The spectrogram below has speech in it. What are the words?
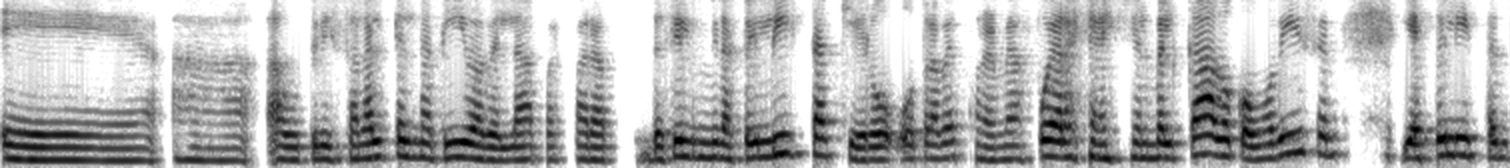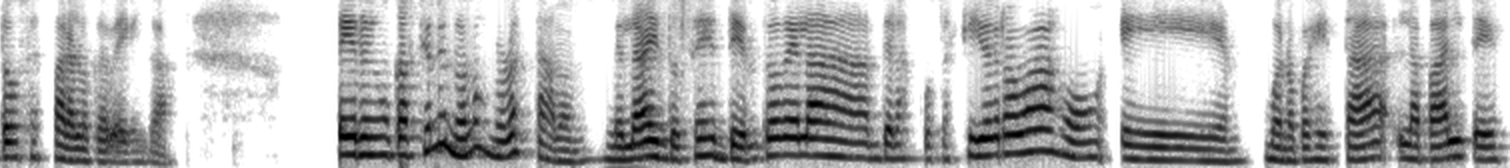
eh, a, a, utilizar la alternativa, ¿verdad? Pues para decir, mira, estoy lista, quiero otra vez ponerme afuera en el mercado, como dicen, y estoy lista entonces para lo que venga pero en ocasiones no, no, no lo estamos, ¿verdad? Entonces, dentro de, la, de las cosas que yo trabajo, eh, bueno, pues está la parte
